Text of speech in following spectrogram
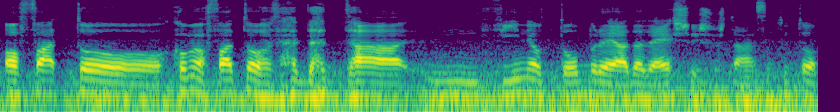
ho fatto, come ho fatto da, da, da fine ottobre ad adesso in sostanza, tutto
